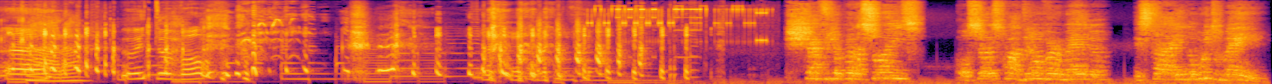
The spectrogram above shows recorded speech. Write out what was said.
Caralho. Muito bom. Chefe de operações, o seu esquadrão vermelho está indo muito bem.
